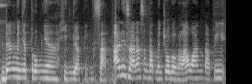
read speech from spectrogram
dan menyetrumnya hingga pingsan. Ade Sarah sempat mencoba melawan tapi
